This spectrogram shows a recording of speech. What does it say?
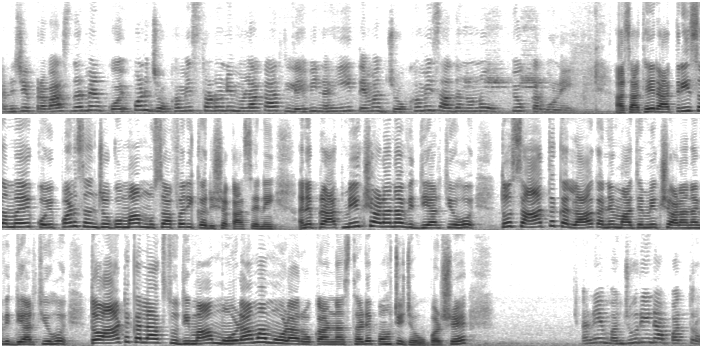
અને જે પ્રવાસ દરમિયાન કોઈ પણ જોખમી સ્થળોની મુલાકાત લેવી નહીં તેમજ જોખમી સાધનોનો ઉપયોગ કરવો નહીં. આ સાથે રાત્રિ સમયે કોઈ પણ સંજોગોમાં મુસાફરી કરી શકાશે નહીં. અને પ્રાથમિક શાળાના વિદ્યાર્થીઓ હોય તો સાત કલાક અને માધ્યમિક શાળાના વિદ્યાર્થીઓ હોય તો આઠ કલાક સુધીમાં મોડામાં મોડા રોકાણના સ્થળે પહોંચી જવું પડશે. અને મંજૂરીના પત્રો,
